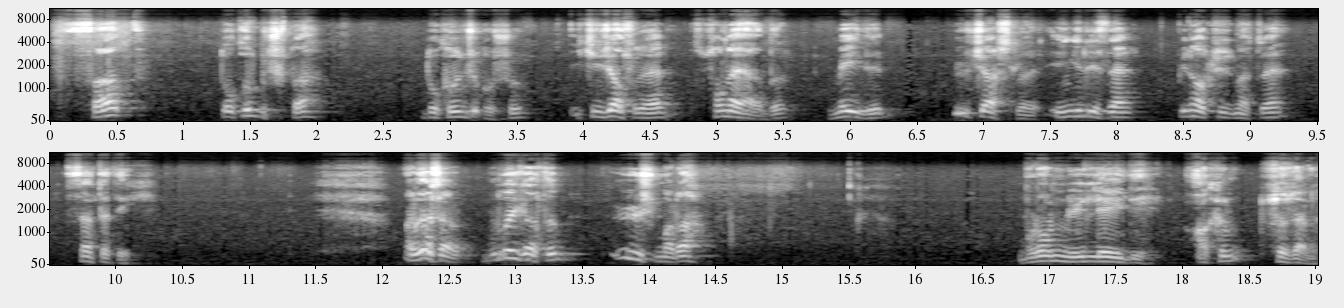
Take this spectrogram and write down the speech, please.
Saat 9.30'da 9. koşu. ikinci altılayan son ayağıdır. Maiden 3 yaşlı İngilizler 1600 metre sentetik. Arkadaşlar burada ilk atım 3 numara Bromley Lady Akın Sözen'le.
